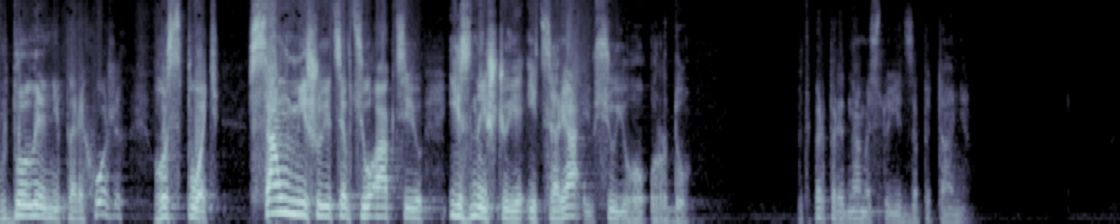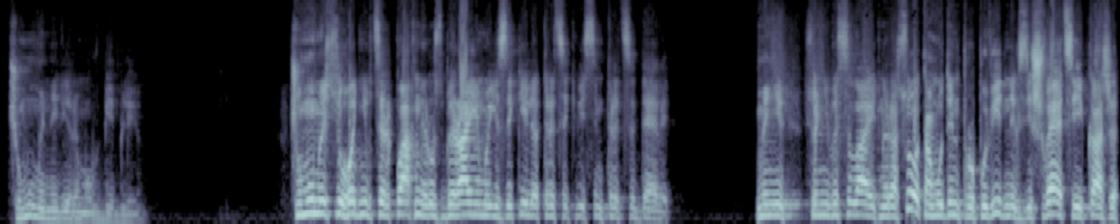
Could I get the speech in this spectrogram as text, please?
в долині перехожих, Господь сам вмішується в цю акцію і знищує і царя, і всю його орду. А тепер перед нами стоїть запитання. Чому ми не віримо в Біблію? Чому ми сьогодні в церквах не розбираємо Єзекіля 38-39? Мені сьогодні висилають не раз, о, там один проповідник зі Швеції каже,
